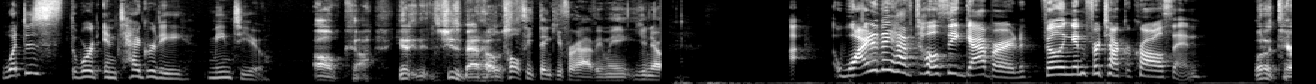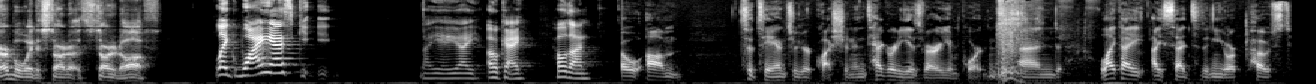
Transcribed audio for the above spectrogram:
what does the word integrity mean to you? Oh God, she's a bad host. Well, Tulsi, thank you for having me. You know, why do they have Tulsi Gabbard filling in for Tucker Carlson? What a terrible way to start start it off. Like, why ask? Ay, ay, ay. Okay, hold on. So, um, to, to answer your question, integrity is very important. And like I, I said to the New York Post,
